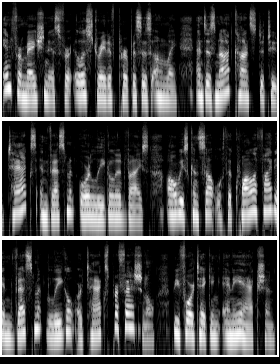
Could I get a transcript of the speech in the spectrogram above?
Information is for illustrative purposes only and does not constitute tax, investment, or legal advice. Always consult with a qualified investment, legal, or tax professional before taking any action.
